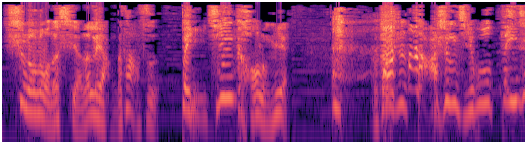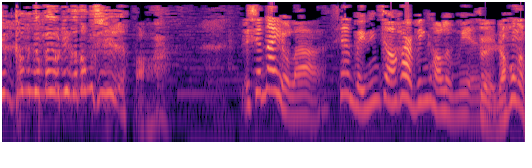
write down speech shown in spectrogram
赤裸裸的写了两个大字“北京烤冷面”，我当时大声疾呼：“北京根本就没有这个东西啊！”现在有了，现在北京叫哈尔滨烤冷面。对，然后呢，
